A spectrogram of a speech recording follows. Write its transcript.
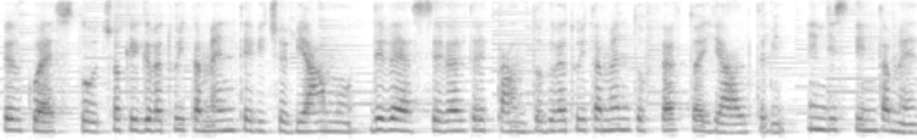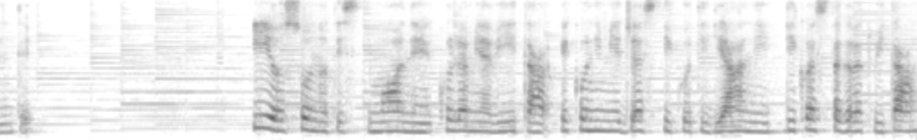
Per questo ciò che gratuitamente riceviamo deve essere altrettanto gratuitamente offerto agli altri, indistintamente, io sono testimone con la mia vita e con i miei gesti quotidiani di questa gratuità?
